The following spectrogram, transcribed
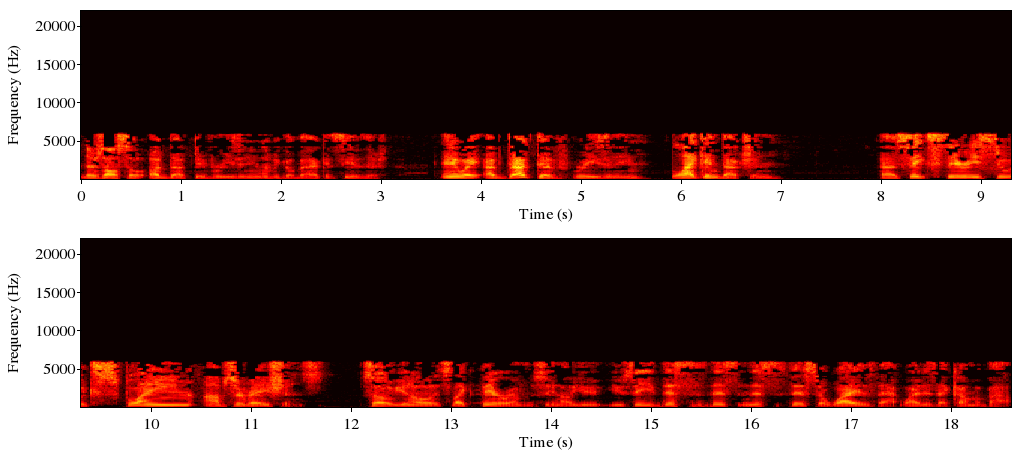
There's also abductive reasoning. Let me go back and see if there's Anyway, abductive reasoning, like induction, uh, seeks theories to explain observations. So, you know, it's like theorems, you know, you, you see this is this and this is this, so why is that? Why does that come about?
